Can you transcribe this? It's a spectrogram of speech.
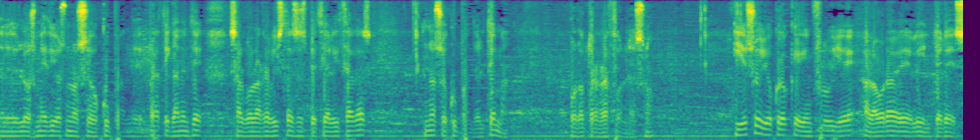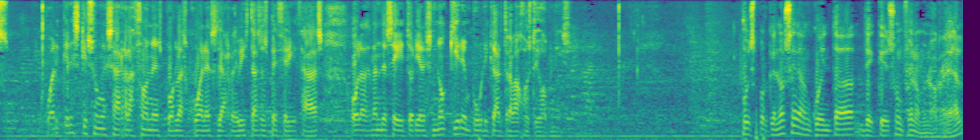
eh, los medios no se ocupan de prácticamente, salvo las revistas especializadas, no se ocupan del tema, por otras razones, ¿no? Y eso yo creo que influye a la hora del interés. ¿Cuál crees que son esas razones por las cuales las revistas especializadas o las grandes editoriales no quieren publicar trabajos de ovnis? Pues porque no se dan cuenta de que es un fenómeno real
